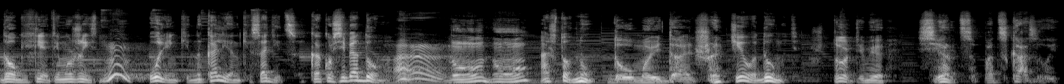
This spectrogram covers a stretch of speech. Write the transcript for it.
долгих лет ему жизни. Оленьки на коленке садится, как у себя дома. Ну, ну, А что, ну, думай дальше. чего думать? Что тебе сердце подсказывает?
